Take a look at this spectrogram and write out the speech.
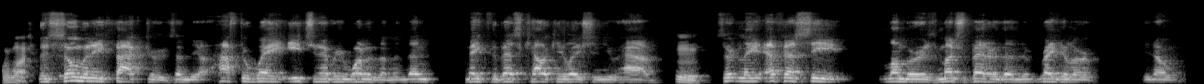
or what? There's so many factors, and you have to weigh each and every one of them, and then make the best calculation you have. Mm. Certainly, FSC lumber is much better than the regular, you know,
